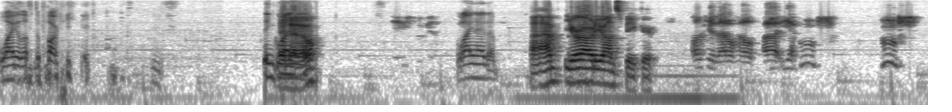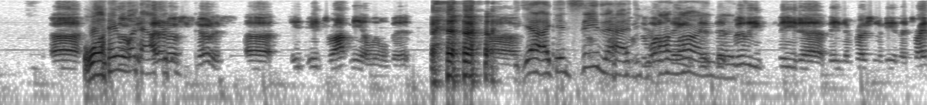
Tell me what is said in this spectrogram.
Wyatt left the party. think Wyatt. Hello. Wyatt had a. I- I'm. You're already on speaker. Okay, that'll help. Uh, yeah, oof. Oof. Uh, Why? so, what I don't know if you've noticed, uh, it, it dropped me a little bit. Um, Yeah, I can see that. the You're one online, thing that, that but really made, uh, made an impression to me is I tried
